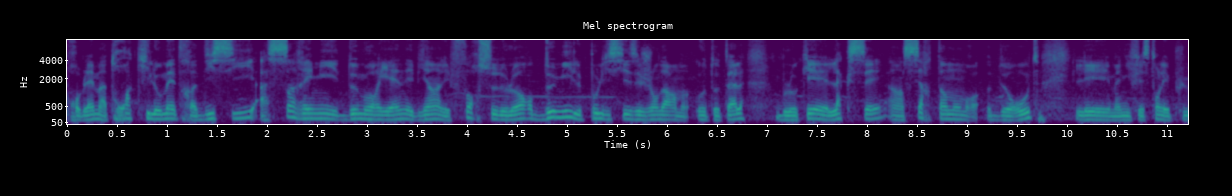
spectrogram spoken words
Problème à 3 km d'ici, à Saint-Rémy de Maurienne, eh bien les forces de l'ordre, 2000 policiers et gendarmes au total, bloquaient l'accès à un certain nombre de routes. Les manifestants les plus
